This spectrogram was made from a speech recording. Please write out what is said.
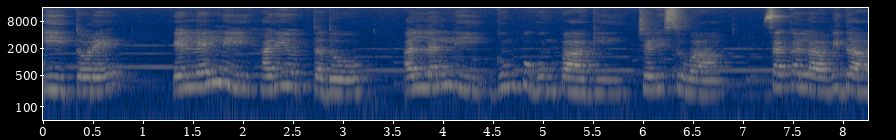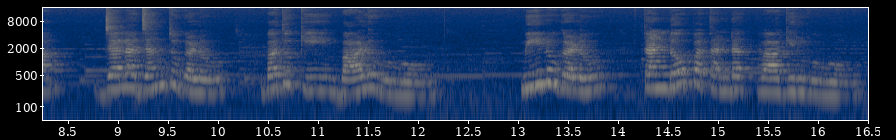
ಈ ತೊರೆ ಎಲ್ಲೆಲ್ಲಿ ಹರಿಯುತ್ತದೋ ಅಲ್ಲಲ್ಲಿ ಗುಂಪು ಗುಂಪಾಗಿ ಚಲಿಸುವ ಸಕಲ ವಿಧ ಜಲಜಂತುಗಳು ಬದುಕಿ ಬಾಳುವುವು. ಮೀನುಗಳು ತಂಡೋಪತಂಡವಾಗಿರುವುವು.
